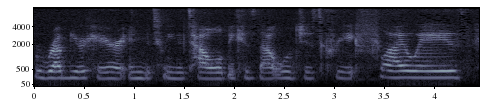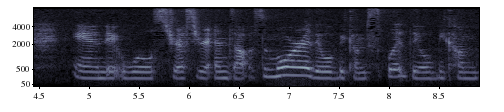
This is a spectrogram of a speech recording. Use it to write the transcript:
rub your hair in between the towel because that will just create flyaways and it will stress your ends out some more. They will become split, they will become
